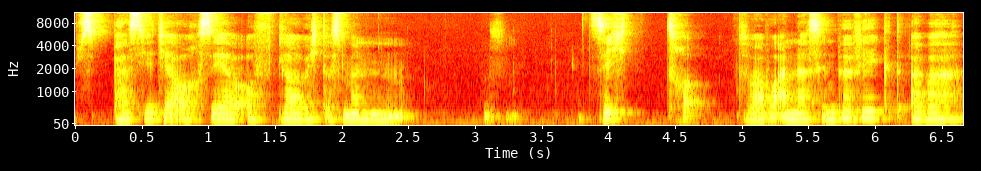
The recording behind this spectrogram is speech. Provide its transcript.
es passiert ja auch sehr oft, glaube ich, dass man sich zwar woanders hin bewegt, aber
